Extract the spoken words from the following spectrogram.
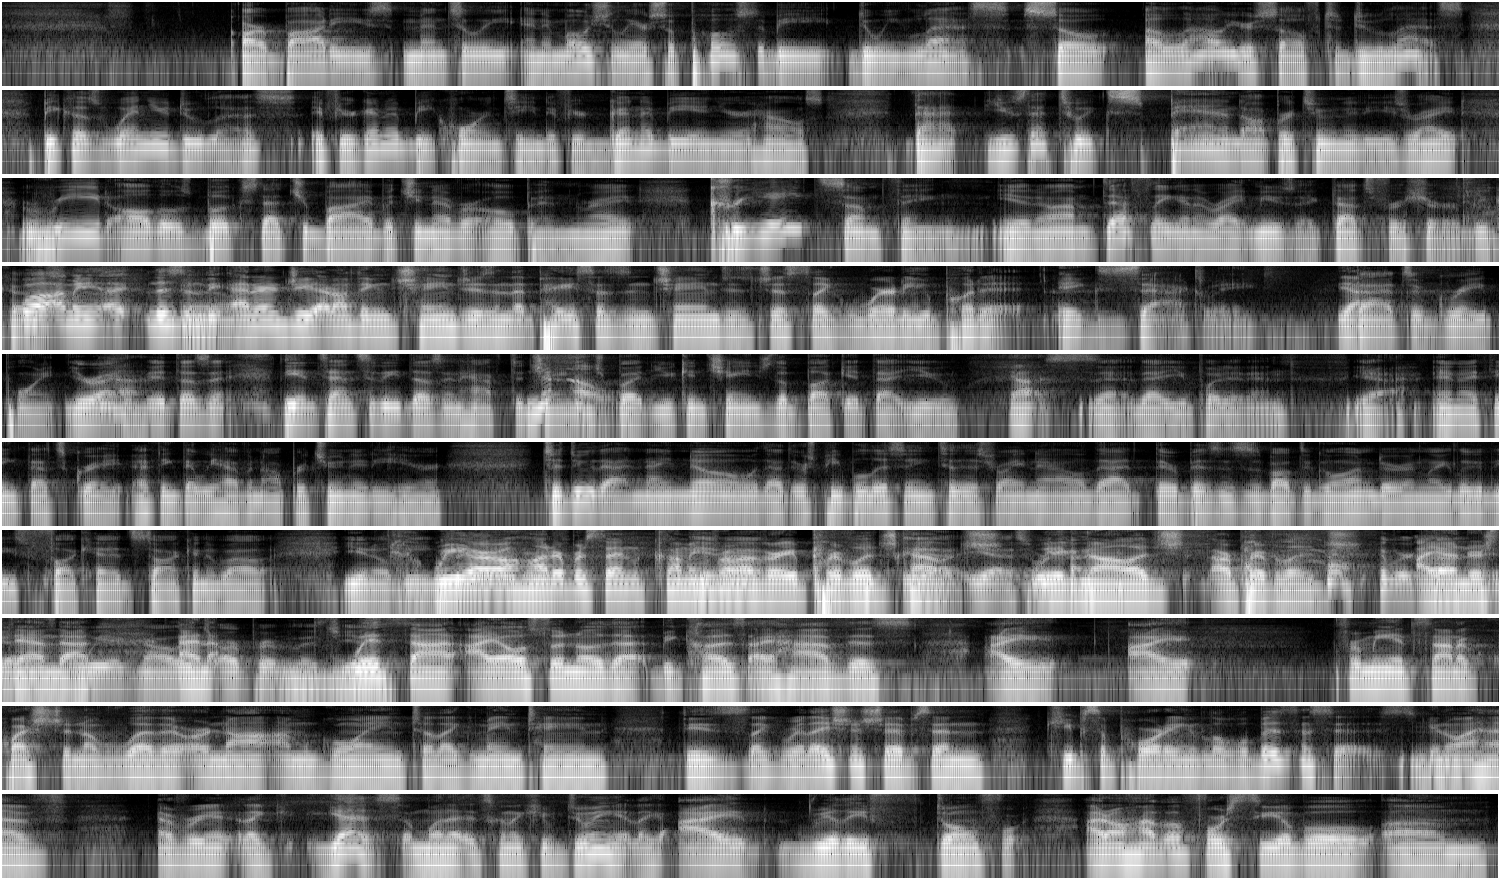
our bodies mentally and emotionally are supposed to be doing less. So allow yourself to do less. Because when you do less, if you're going to be quarantined, if you're going to be in your house, that use that to expand opportunities, right? Read all those books that you buy but you never open, right? Create something. You know, I'm definitely going to write music, that's for sure because Well, I mean, I- listen, you the energy I don't think changes and the pace doesn't change. It's just like where do you put it? Exactly. Yeah. That's a great point. You're right. Yeah. It doesn't the intensity doesn't have to change, No. but you can change the bucket that you Yes. that, that you put it in. Yeah. And I think that's great. I think that we have an opportunity here to do that. And I know that there's people listening to this right now that their business is about to go under and like look at these fuckheads talking about, you know, being We are 100% coming You from know? a very privileged Yeah, couch. yes, we acknowledge our privilege. I understand yes, that. we acknowledge and our privilege, yes. With that, I also know that because I have this, I, I, for me, it's not a question of whether or not I'm going to like maintain these like relationships and keep supporting local businesses. You Mm-hmm. know, I have every like yes, I'm gonna it's gonna keep doing it. Like I really f- don't for I don't have a foreseeable um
